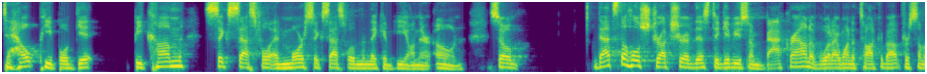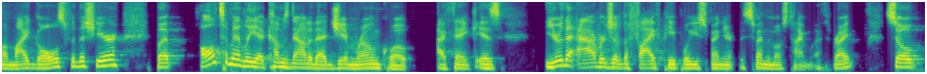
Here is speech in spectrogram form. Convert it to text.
to help people get become successful and more successful than they can be on their own. So that's the whole structure of this to give you some background of what I want to talk about for some of my goals for this year. But ultimately, it comes down to that Jim Rohn quote, I think, is you're the average of the five people you spend, your, spend the most time with, right? So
